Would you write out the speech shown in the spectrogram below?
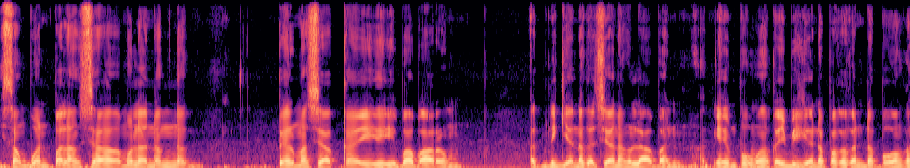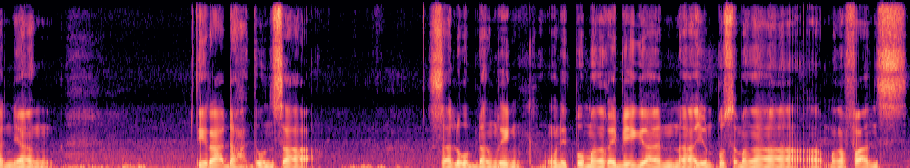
isang buwan pa lang siya mula nang nagperma siya kay Bob Arum at binigyan agad siya ng laban at ngayon po mga kaibigan napakaganda po ang kanyang tirada doon sa sa loob ng ring. Ngunit po mga kaibigan, ah, yun po sa mga ah, mga fans,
